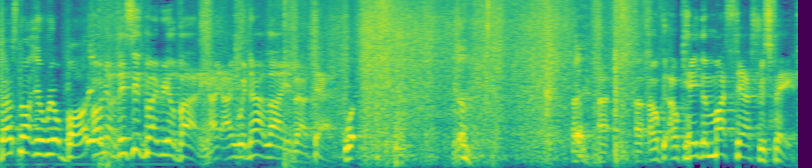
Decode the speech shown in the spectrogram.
that's not your real body? Oh no, this is my real body. I, I would not lie about that. What? Uh, uh okay, okay, the mustache was fake.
